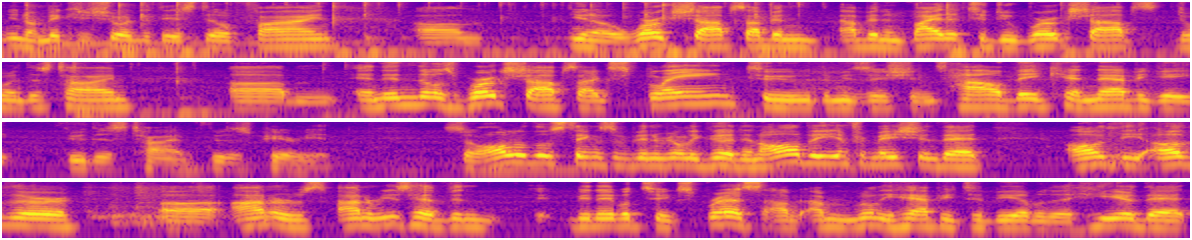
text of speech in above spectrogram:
you know, making sure that they're still fine. Um, you know, workshops. I've been I've been invited to do workshops during this time. Um, and in those workshops, I explain to the musicians how they can navigate through this time, through this period. So all of those things have been really good, and all the information that all the other uh, honors honorees have been been able to express. I'm, I'm, really happy to be able to hear that,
